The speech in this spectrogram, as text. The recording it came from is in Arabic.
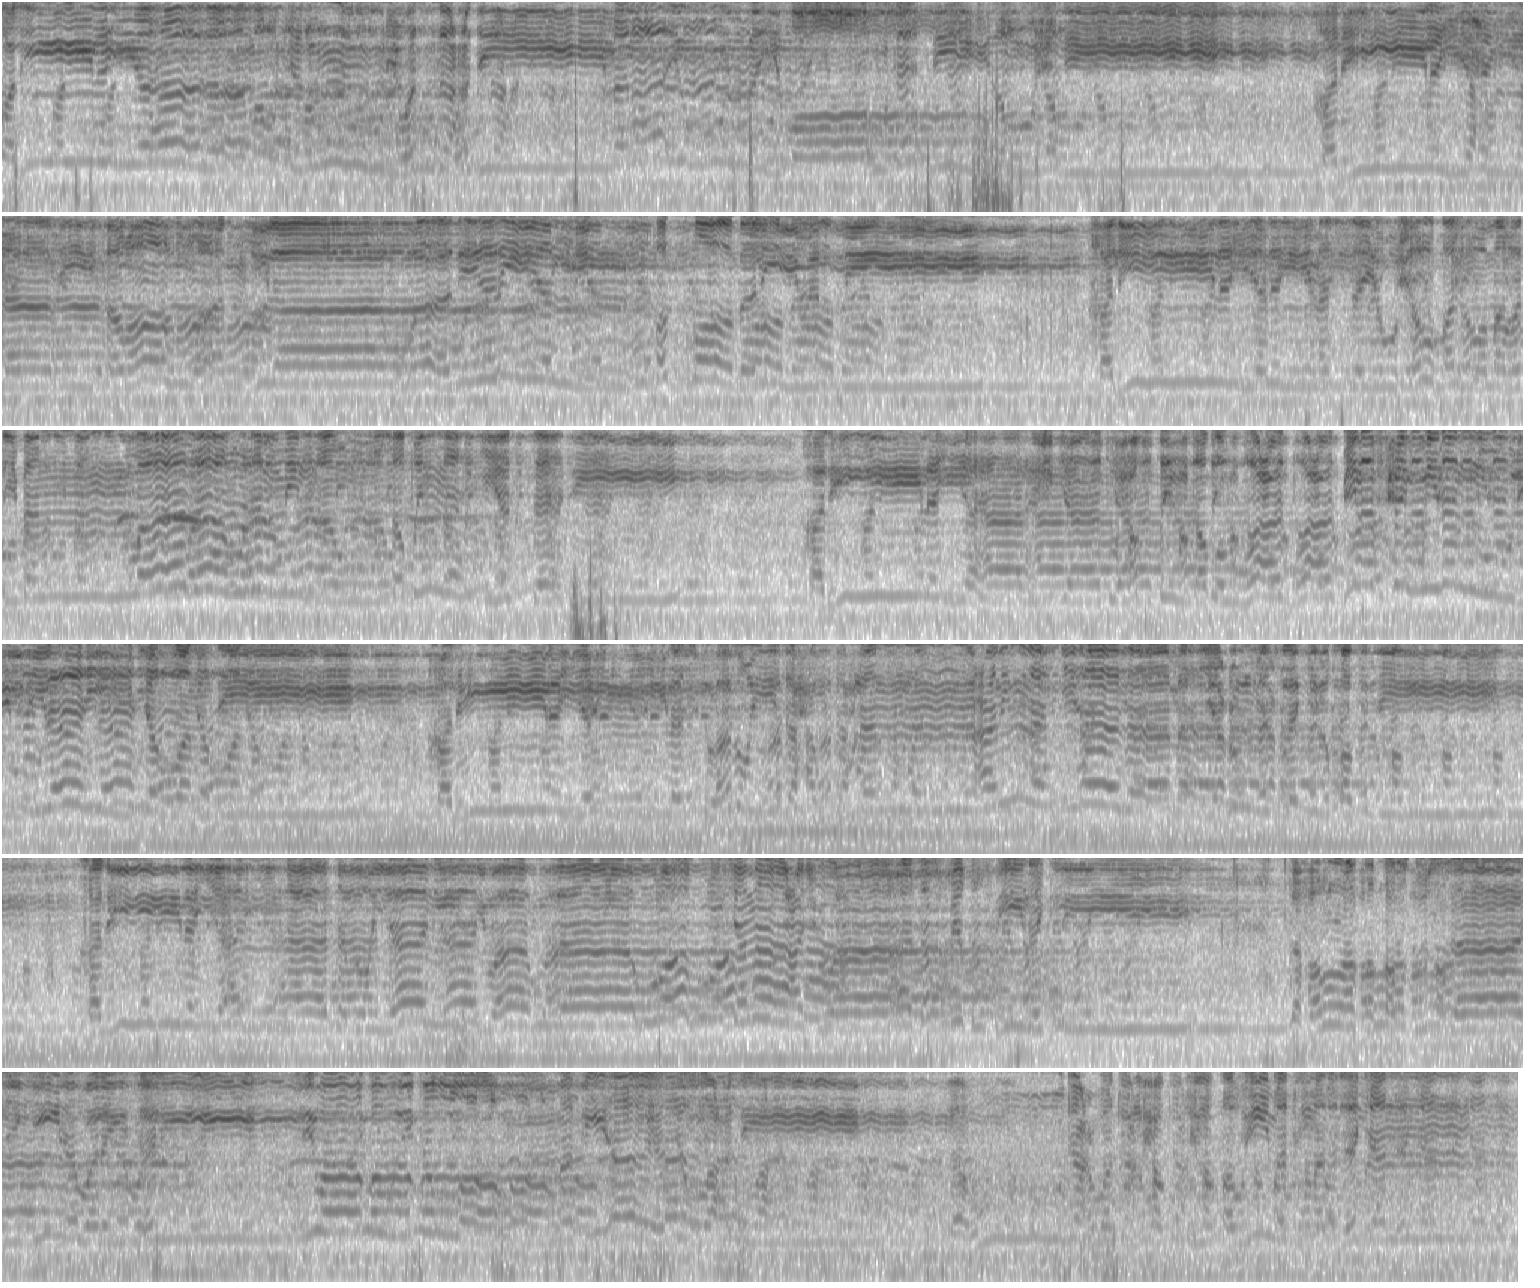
خليلي هذا مركز النور والسعد منائر بيضاء تهدي إلى الرشد خليلي حلا بي ثراه وأنهلا فؤادي ريا منه قد طاب لي وردي. خليلي فيما السير شرقا ومغربا أوسط النهج يستهدي. خليليها مشكاة حفظ تضوعت بنفح من النور الإلهي كالرمد خليلي إني لست أبغي تحولا عن النهج هذا مهيع المسلك القصدي خليلي أنا تبغياني سواه لا تفرق قصد السالكين وليس لي سوى قولك اللهم في آية الرعد له دعوة الحق القويمة مسلكا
